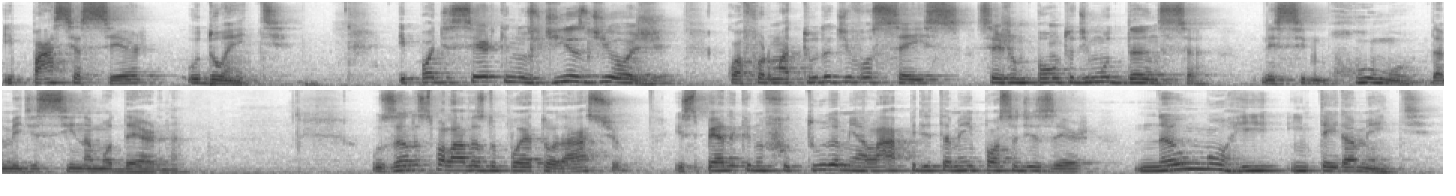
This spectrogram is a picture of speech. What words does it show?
e passe a ser o doente. E pode ser que nos dias de hoje, com a formatura de vocês, seja um ponto de mudança nesse rumo da medicina moderna. Usando as palavras do poeta Horácio, espero que no futuro a minha lápide também possa dizer: Não morri inteiramente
